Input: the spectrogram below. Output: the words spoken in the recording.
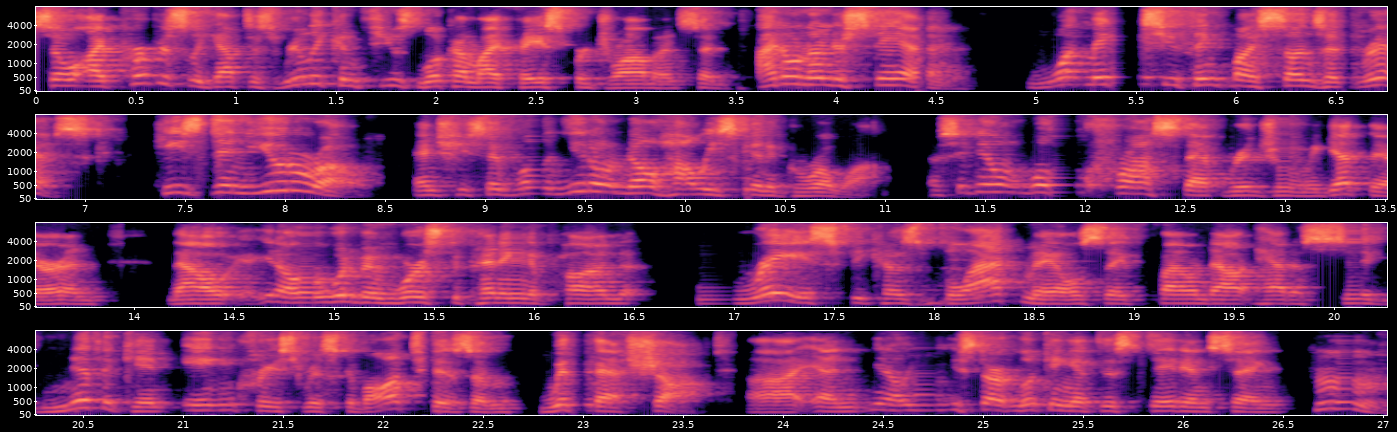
So I purposely got this really confused look on my face for drama and said, I don't understand. What makes you think my son's at risk? He's in utero. And she said, Well, you don't know how he's going to grow up. I said, You know, we'll cross that bridge when we get there. And now, you know, it would have been worse depending upon race because black males they found out had a significant increased risk of autism with that shot uh, and you know you start looking at this data and saying hmm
